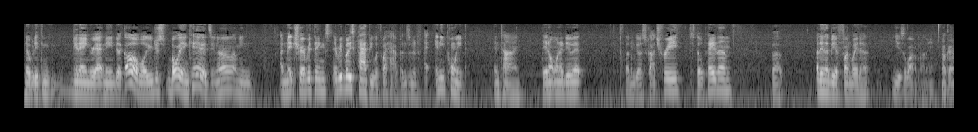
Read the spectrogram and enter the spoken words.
nobody can get angry at me and be like, "Oh, well, you're just bullying kids," you know? I mean, I'd make sure everything's everybody's happy with what happens, and if at any point in time they don't want to do it, let them go scotch free. Still pay them, but I think that'd be a fun way to use a lot of money. Okay.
